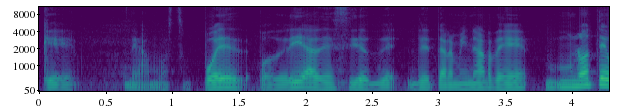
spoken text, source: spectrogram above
que digamos, puede, podría decir, de, determinar de, no te,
